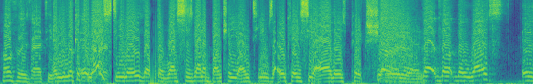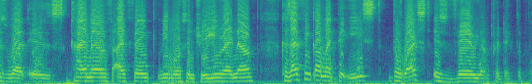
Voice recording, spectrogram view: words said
Hopefully it's not a team. And you look at the West. You know, the, the West has got a bunch of young teams. OKC, all those picks. No, no, no. The, the the West is what is kind of I think the most intriguing right now, because I think on like the East, the West is very unpredictable.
